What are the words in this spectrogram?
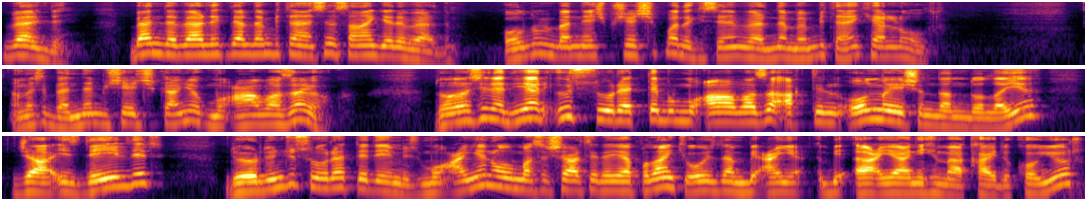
Verdin. Ben de verdiklerden bir tanesini sana geri verdim. Oldu mu? Benden hiçbir şey çıkmadı ki senin verdiğinden ben bir tane karlı oldum. Anlaşıldı? Benden bir şey çıkan yok. Muavaza yok. Dolayısıyla diğer üç surette bu muavaza akdinin olmayışından dolayı caiz değildir. Dördüncü suret dediğimiz muayyen olması şartıyla yapılan ki o yüzden bir, ay- bir ayanihime kaydı koyuyor.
